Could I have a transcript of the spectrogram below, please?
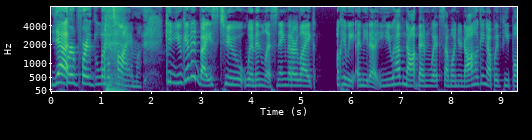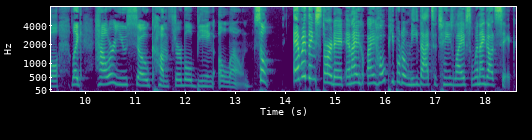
Yeah. for for a little time. Can you give advice to women listening that are like, okay, wait, Anitta, you have not been with someone, you're not hooking up with people. Like, how are you so comfortable being alone? So everything started, and I I hope people don't need that to change lives. When I got sick,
